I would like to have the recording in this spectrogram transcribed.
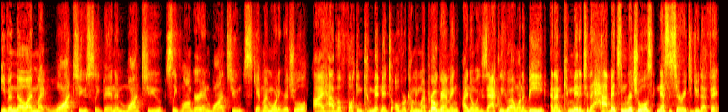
even though I might want to sleep in and want to sleep longer and want to skip my morning ritual, I have a fucking commitment to overcoming my programming. I know exactly who I want to be, and I'm committed to the habits and rituals necessary to do that thing.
